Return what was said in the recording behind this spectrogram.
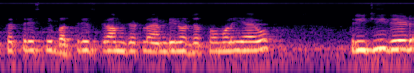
એકત્રીસથી બત્રીસ ગ્રામ જેટલો એમડીનો જથ્થો મળી આવ્યો. ત્રીજી રેડ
